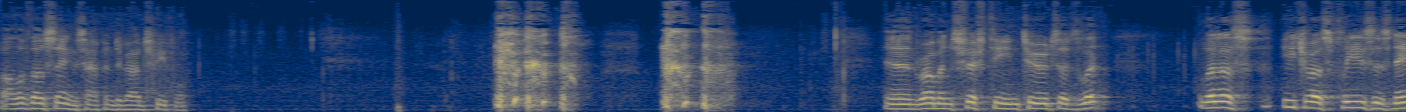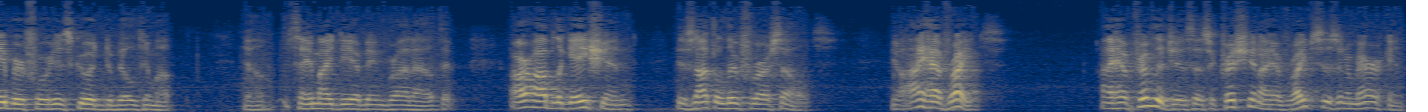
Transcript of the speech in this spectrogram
all of those things happen to God's people. In Romans 15, 2, it says, let, let us, each of us please his neighbor for his good to build him up. You know, same idea being brought out that our obligation is not to live for ourselves. You know, I have rights. I have privileges as a Christian, I have rights as an American.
